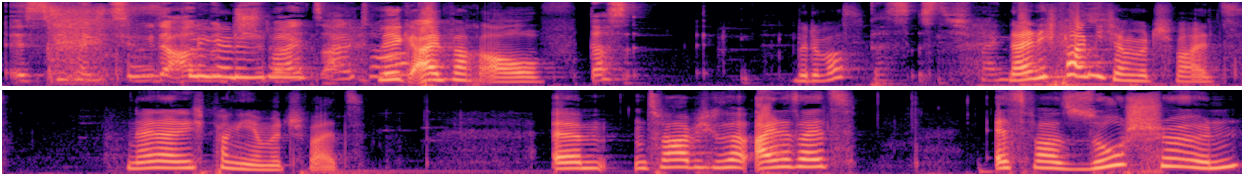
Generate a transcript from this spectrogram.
es fängt wieder an mit Schweiz, Alter. Leg einfach auf. Das, Bitte was? das ist nicht mein Nein, ich fange nicht an mit Schweiz. Nein, nein, ich fange hier mit Schweiz. Ähm, und zwar habe ich gesagt, einerseits, es war so schön,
